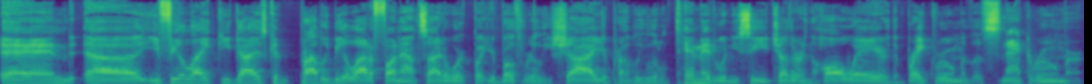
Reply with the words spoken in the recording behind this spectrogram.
and uh, you feel like you guys could probably be a lot of fun outside of work, but you're both really shy. You're probably a little timid when you see each other in the hallway or the break room or the snack room or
